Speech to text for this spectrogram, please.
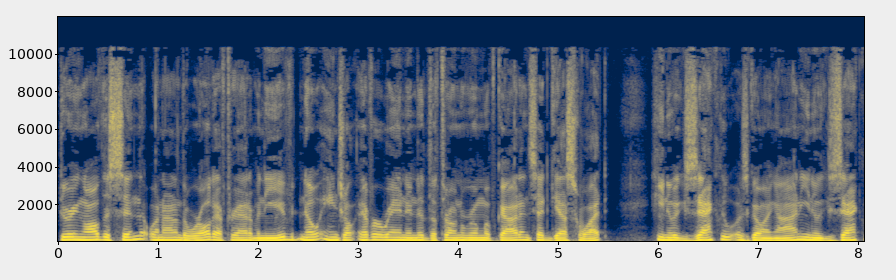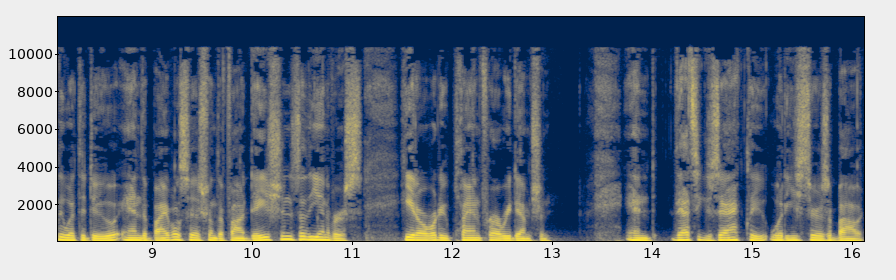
during all the sin that went on in the world after Adam and Eve, no angel ever ran into the throne room of God and said, Guess what? He knew exactly what was going on. He knew exactly what to do. And the Bible says from the foundations of the universe, he had already planned for our redemption. And that's exactly what Easter is about.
